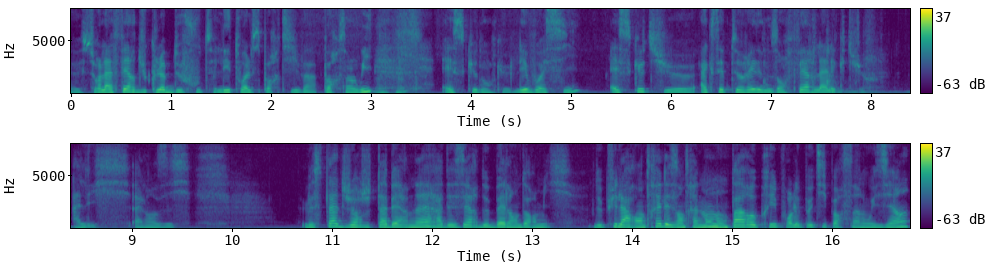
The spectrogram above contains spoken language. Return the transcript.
euh, sur l'affaire du club de foot L'Étoile Sportive à Port-Saint-Louis. -hmm. Est-ce que donc les voici? Est-ce que tu euh, accepterais de nous en faire la lecture? Allez, allons-y. Le stade Georges Taberner a des airs de belle endormie. Depuis la rentrée, les entraînements n'ont pas repris pour les petits Port-Saint-Louisiens,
